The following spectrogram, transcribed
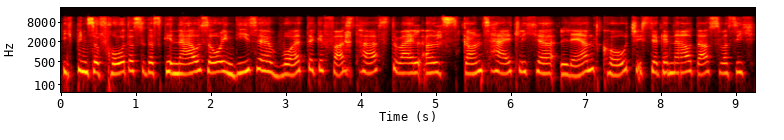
ich bin so froh, dass du das genau so in diese Worte gefasst hast, weil als ganzheitlicher Lerncoach ist ja genau das, was ich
